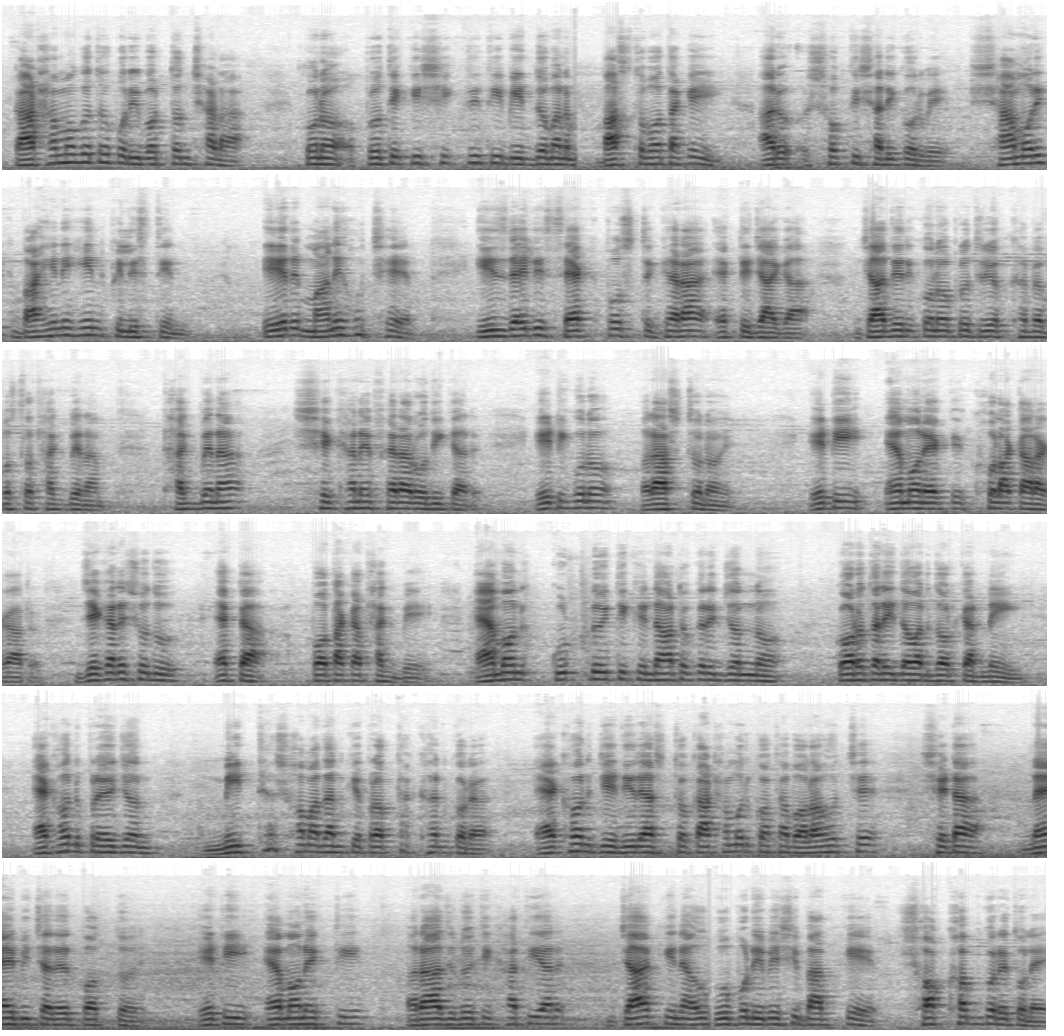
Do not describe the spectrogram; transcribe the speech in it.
কাঠামোগত পরিবর্তন ছাড়া কোনো প্রতীকী স্বীকৃতি বিদ্যমান বাস্তবতাকেই আরও শক্তিশালী করবে সামরিক বাহিনীহীন ফিলিস্তিন। এর মানে হচ্ছে ইসরায়েলি চেকপোস্ট ঘেরা একটি জায়গা যাদের কোনো প্রতিরক্ষা ব্যবস্থা থাকবে না। থাকবে না, সেখানে ফেরার অধিকার। এটি কোনো রাষ্ট্র নয়। এটি এমন এক খোলা কারাগার যেখানে শুধু একটা পতাকা থাকবে। এমন কূটনৈতিক নাটকের জন্য করতালি দেওয়ার দরকার নেই। এখন প্রয়োজন মিথ্যা সমাধানকে প্রত্যাখ্যান করা। এখন যে দ্বিরাষ্ট্র কাঠামোর কথা বলা হচ্ছে, সেটা ন্যায় বিচারের পত্র এটি এমন একটি রাজনৈতিক হাতিয়ার যা কিনা উপনিবেশীবাদকে সক্ষম করে তোলে।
